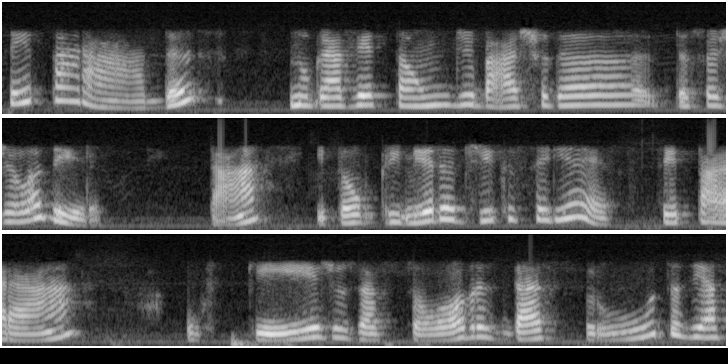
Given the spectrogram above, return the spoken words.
separadas no gavetão debaixo da, da sua geladeira, tá? Então, a primeira dica seria essa: separar os queijos, as sobras das frutas e as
